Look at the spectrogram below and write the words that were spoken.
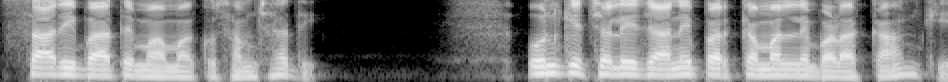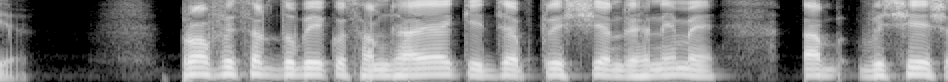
सारी बातें मामा को समझा दी। उनके चले जाने पर कमल ने बड़ा काम किया। प्रोफेसर दुबे को समझाया कि जब क्रिश्चियन रहने में अब विशेष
